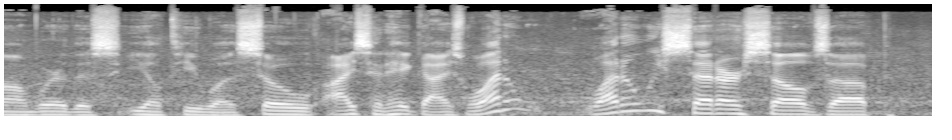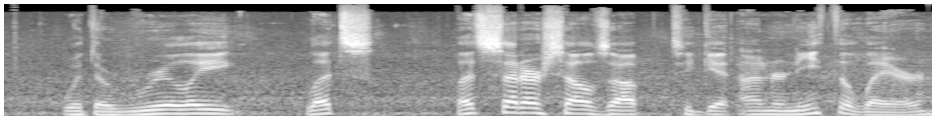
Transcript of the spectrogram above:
um, where this ELT was. So I said, "Hey guys, why don't why don't we set ourselves up with a really let's let's set ourselves up to get underneath the layer,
